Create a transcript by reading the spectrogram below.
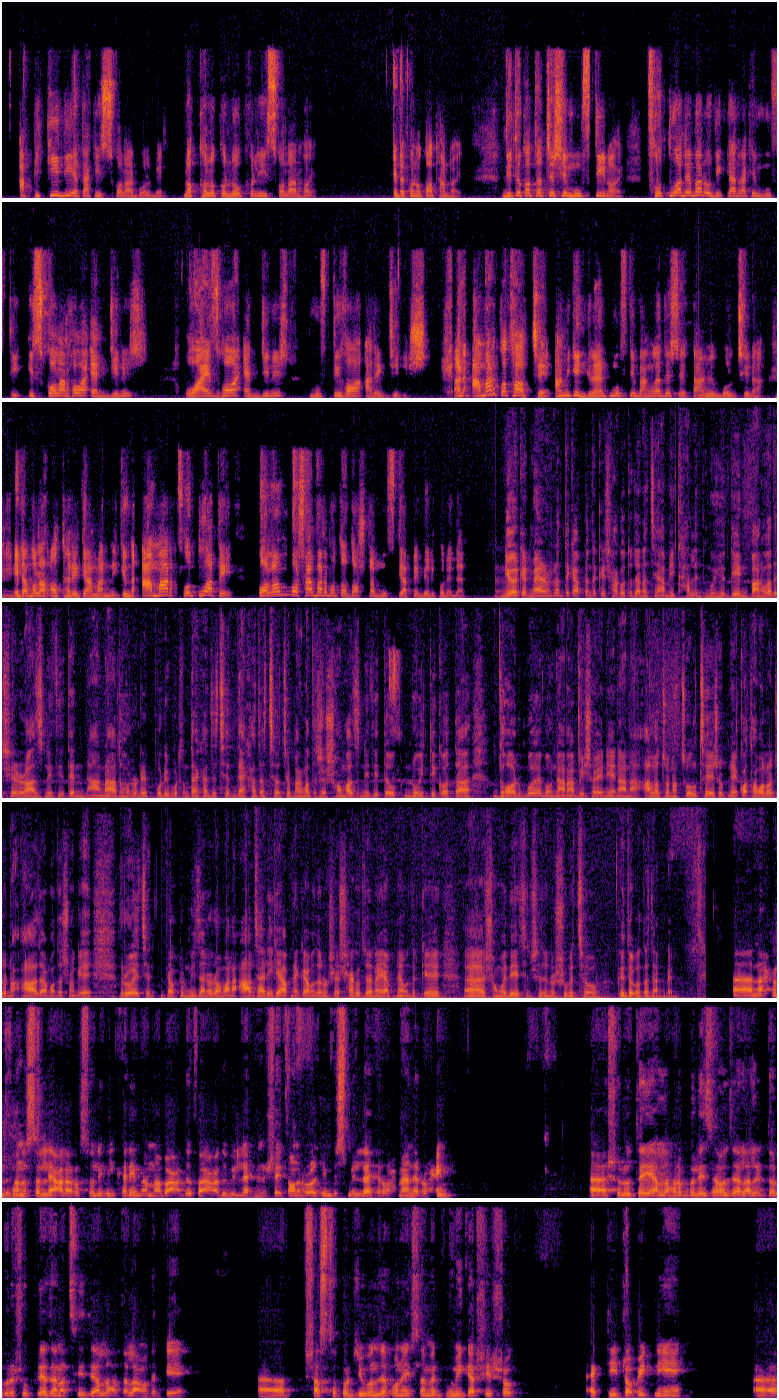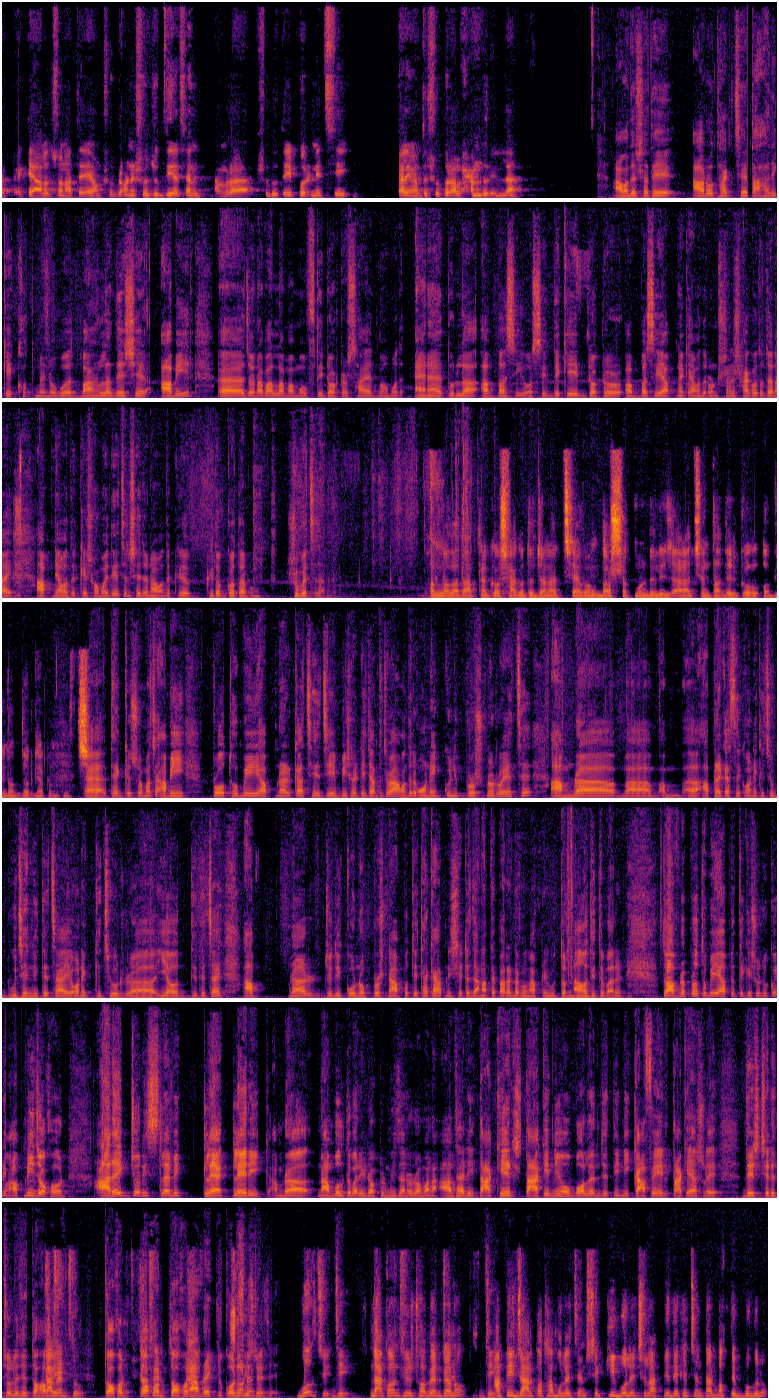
আপনি কি দিয়ে তাকে স্কলার বলবেন? লক্ষ লক্ষ লোক হলে স্কলার হয়। এটা কোনো কথা নয়। দ্বিতীয় কথা হচ্ছে সে মুফতি নয়। ফতুয়া দেবার অধিকার রাখে মুফতি। স্কলার হওয়া এক জিনিস ওয়াইজ হওয়া এক জিনিস মুফতি হওয়া আরেক জিনিস। মানে আমার কথা হচ্ছে আমি কি গ্র্যান্ড মুফতি বাংলাদেশে তা আমি বলছি না। এটা বলার অথরিটি আমার নেই। কিন্তু আমার ফতুয়াতে কলম বসাবার মতো দশটা মুফতি আপনি বের করে দেন। নিউ ইয়র্কের ম্যানহাটন থেকে আপনাদেরকে স্বাগত জানাচ্ছি। আমি খালিদ মহিউদ্দিন। বাংলাদেশের রাজনীতিতে নানা ধরনের পরিবর্তন দেখা যাচ্ছে। দেখা যাচ্ছে হচ্ছে বাংলাদেশের সমাজনীতিতেও নৈতিকতা ধর্ম এবং নানা বিষয় নিয়ে নানা আলোচনা চলছে। এসব নিয়ে কথা বলার জন্য আজ আমাদের সঙ্গে রয়েছেন ডক্টর মিজানুর রহমান আজহারিকে আপনাকে আমাদের অনুষ্ঠানে স্বাগত জানাই। আপনি আমাদেরকে সময় দিয়েছেন। সেজন্য শুভেচ্ছা কৃতজ্ঞতা জানবেন। نحمده ونصلي على رسوله الكريم أما بعد فأعوذ بالله من الشيطان الرجيم بسم الله الرحمن الرحيم আহ, শুরুতেই আল্লাহ রব্বুল ইজাউল জালালের দরবারে শুকরিয়া জানাচ্ছি যে আল্লাহ তাআলা আমাদেরকে আহ, স্বাস্থ্যকর জীবনযাপনে ইসলামের ভূমিকার শীর্ষক একটি টপিক নিয়ে আহ, একটি আলোচনাতে অংশগ্রহণের সুযোগ দিয়েছেন আমরা শুরুতেই পড়ে নিচ্ছি কালিমাত শুকুর আলহামদুলিল্লাহ আমাদের সাথে আরও থাকছে তাহারিকে খতমে নবুয়াত বাংলাদেশের আমির জনাব আল্লামা মুফতি ডক্টর সায়েদ মোহাম্মদ এনায়েতুল্লাহ আব্বাসি ও সিদ্দিকী। ডক্টর আব্বাসি আপনাকে আমাদের অনুষ্ঠানে স্বাগত জানাই। আপনি আমাদেরকে সময় দিয়েছেন সেজন্য আমাদের কৃতজ্ঞতা এবং শুভেচ্ছা জানাবেন। ধন্যবাদ আপনাকেও স্বাগত জানাচ্ছি এবং দর্শক মন্ডলী যারা আছেন তাদেরকেও অভিনন্দন জ্ঞাপন করছি। থ্যাংক ইউ সো মাচ আমি প্রথমেই আপনার কাছে যে বিষয়টি জানতে চাই আমাদের অনেকগুলি প্রশ্ন রয়েছে। আমরা আপনার কাছে অনেক কিছু বুঝে নিতে চাই অনেক কিছুর ইয়াও দিতে চাই। আপনার যদি কোনো প্রশ্ন আপত্তি থাকে আপনি সেটা জানাতে পারেন এবং আপনি উত্তর নাও দিতে পারেন। তো আমরা প্রথমেই আপনার থেকে শুরু করি। আপনি যখন আরেকজন ইসলামিক ক্লা- ক্লেরিক আমরা নাম বলতে পারি ডক্টর মিজানুর রহমান আধারি তাকে তাকে নিয়েও বলেন যে তিনি কাফের তাকে আসলে দেশ ছেড়ে চলে যেতে হবে। তখন তখন তখন হ্যাঁ। আমরা একটু কনফিউজ হয়ে যাই। বলছি। জি। না কনফিউজ হবেন কেন। আপনি যার কথা বলেছেন সে কি বলেছিল আপনি দেখেছেন তার বক্তব্যগুলো?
